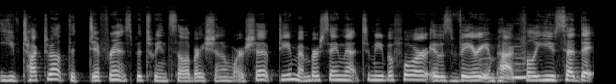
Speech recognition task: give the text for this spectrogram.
you've talked about the difference between celebration and worship. Do you remember saying that to me before? It was very mm-hmm. impactful. You said that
